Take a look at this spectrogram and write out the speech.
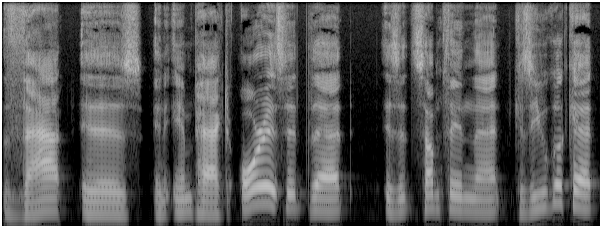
that is an impact, or is it that is it something that because you look at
